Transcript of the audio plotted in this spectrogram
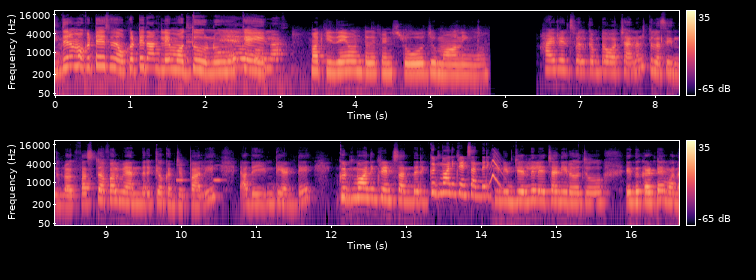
ఇద్దరం ఒకటే ఒకటే దాంట్లో ఏం వద్దు. నువ్వు మాకు ఇదే ఉంటది ఫ్రెండ్స్ రోజు morning. Hi friends welcome to our channel Tulasi Hindu blog first of all మీ అందరికీ ఒకటి చెప్పాలి. అదేంటి అంటే గుడ్ మార్నింగ్ ఫ్రెండ్స్ అందరికి. గుడ్ మార్నింగ్ ఫ్రెండ్స్ అందరికి. నేను జల్దీ లేచాను ఈరోజు. ఎందుకంటే మన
